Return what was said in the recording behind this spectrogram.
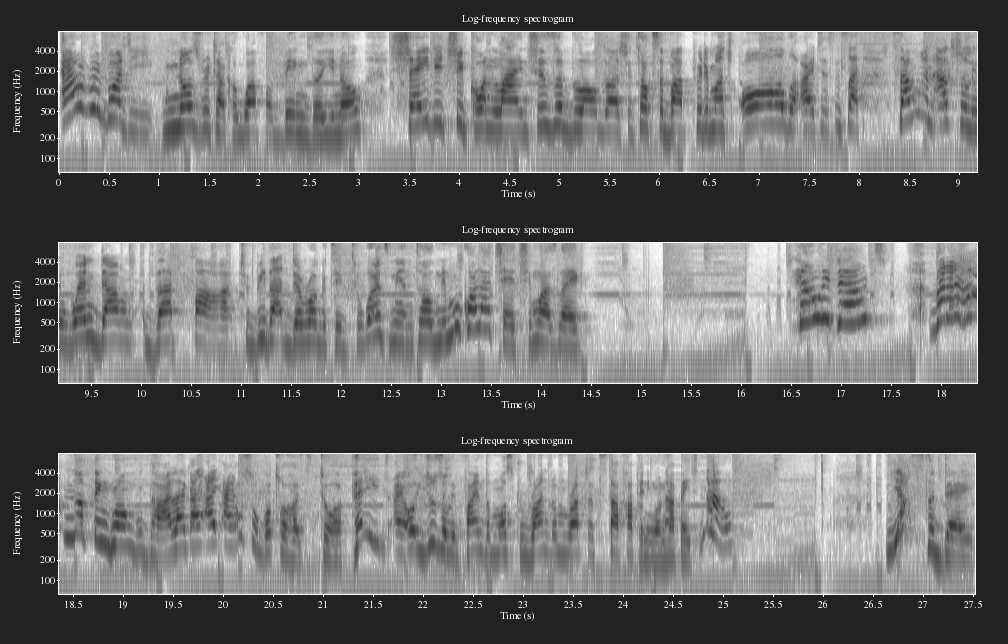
Everybody knows Rita Kaggwa for being the, you know, shady chick online. She's a blogger. She talks about pretty much all the artists. It's like someone actually went down that far to be that derogative towards me and told me, Mukola Chechi. I was like, no, we don't. But I have nothing wrong with her. Like I, I, I also go to her to her page. I usually find the most random ratchet stuff happening on her page. Now, yesterday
